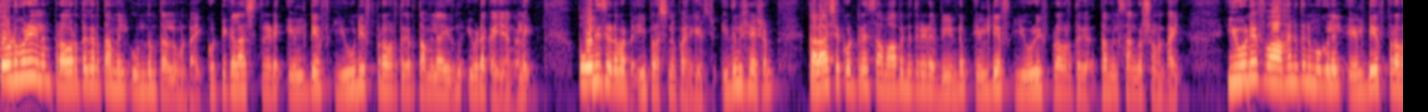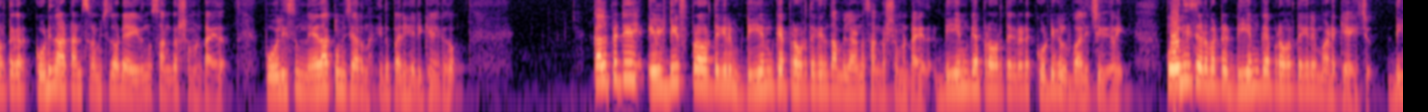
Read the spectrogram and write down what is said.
തൊടുപുഴയിലും പ്രവർത്തകർ തമ്മിൽ ഉന്തും തള്ളുമുണ്ടായി. കുട്ടിക്കലാശത്തിനിടെ L D F U D F പ്രവർത്തകർ തമ്മിലായിരുന്നു ഇവിടെ കയ്യാങ്കളി. പോലീസ് ഇടപെട്ട് ഈ പ്രശ്നം പരിഹരിച്ചു. ഇതിനുശേഷം കലാശക്കൊട്ടിലെ സമാപനത്തിനിടെ വീണ്ടും L D F U D F പ്രവർത്തകർ തമ്മിൽ സംഘർഷമുണ്ടായി. യു ഡി എഫ് വാഹനത്തിന് മുകളിൽ എൽ ഡി എഫ് പ്രവർത്തകർ കൊടി നാട്ടാൻ ശ്രമിച്ചതോടെയായിരുന്നു സംഘർഷമുണ്ടായത്. പോലീസും നേതാക്കളും ചേർന്ന് ഇത് പരിഹരിക്കുകയായിരുന്നു. കൽപ്പറ്റയിൽ എൽ ഡി എഫ് പ്രവർത്തകരും ഡി എം കെ പ്രവർത്തകരും തമ്മിലാണ് സംഘർഷമുണ്ടായത്. ഡി എം കെ പ്രവർത്തകരുടെ കൊടികൾ വലിച്ചു കയറി പോലീസ് ഇടപെട്ട് ഡി എം കെ പ്രവർത്തകരെ മടക്കി അയച്ചു. ഡി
